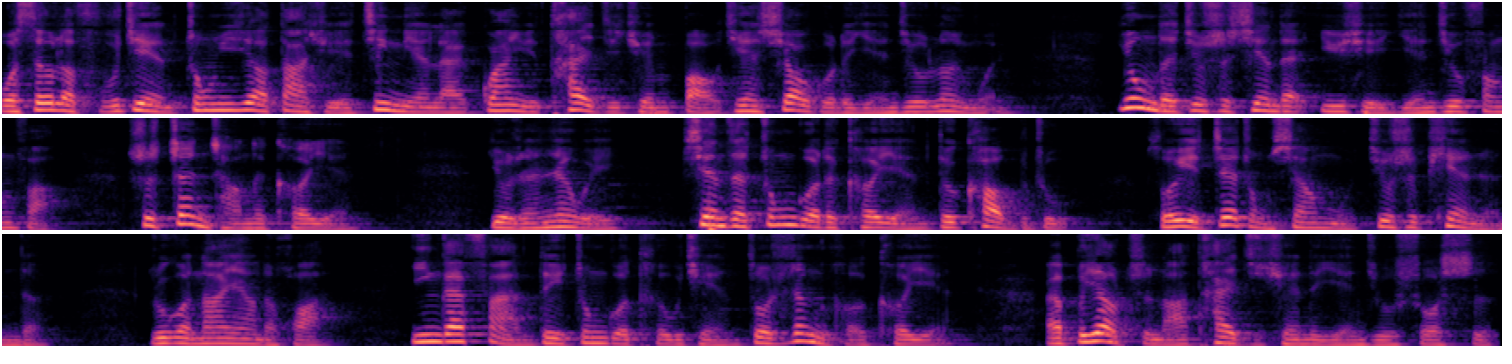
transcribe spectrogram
我搜了福建中医药大学近年来关于太极拳保健效果的研究论文，用的就是现代医学研究方法，是正常的科研。有人认为现在中国的科研都靠不住，所以这种项目就是骗人的。如果那样的话，应该反对中国投钱做任何科研，而不要只拿太极拳的研究说事。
